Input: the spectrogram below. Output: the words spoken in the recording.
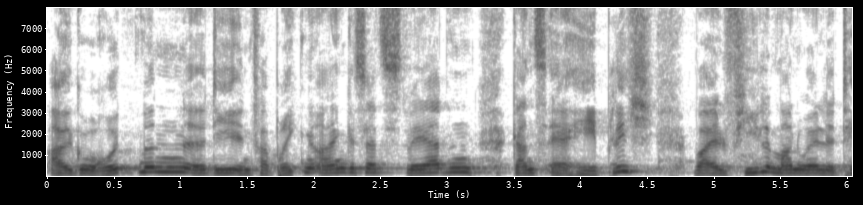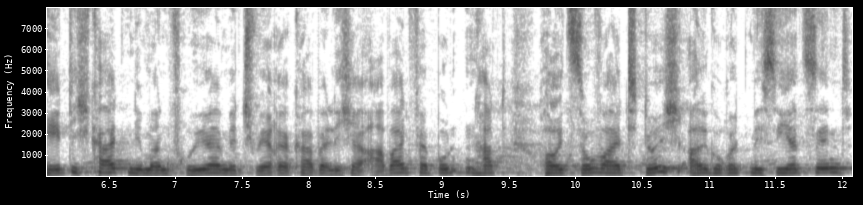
Algorithmen, die in Fabriken eingesetzt werden, ganz erheblich, weil viele manuelle Tätigkeiten, die man früher mit schwerer körperlicher Arbeit verbunden hat, heute so weit durchalgorithmisiert sind,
